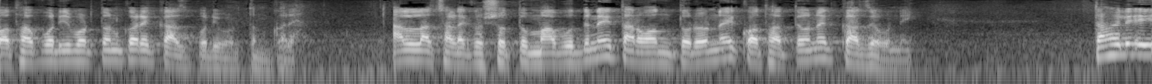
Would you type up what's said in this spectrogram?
কথা পরিবর্তন করে, কাজ পরিবর্তন করে। আল্লাহ ছাড়া কেউ সত্য মাবুদ নেই, তার অন্তরও নেই, কথাতেও নেই, কাজেও নেই। তাহলে এই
